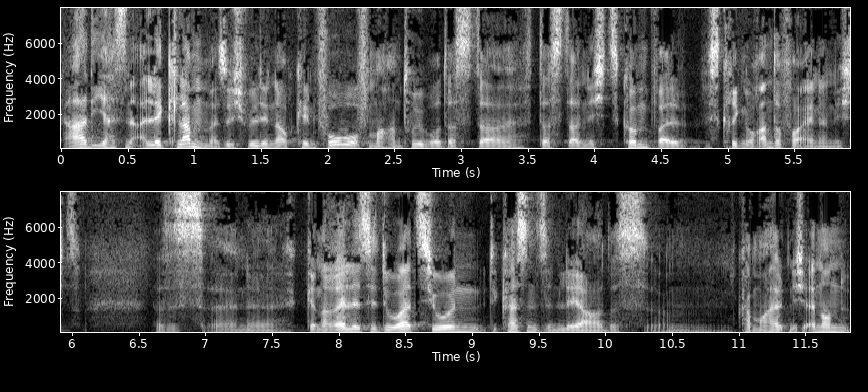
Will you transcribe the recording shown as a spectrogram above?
Ja, die sind alle klamm. Also ich will denen auch keinen Vorwurf machen drüber, dass da, dass da nichts kommt, weil es kriegen auch andere Vereine nichts. Das ist äh, eine generelle Situation, die Kassen sind leer. Das ähm, kann man halt nicht ändern.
